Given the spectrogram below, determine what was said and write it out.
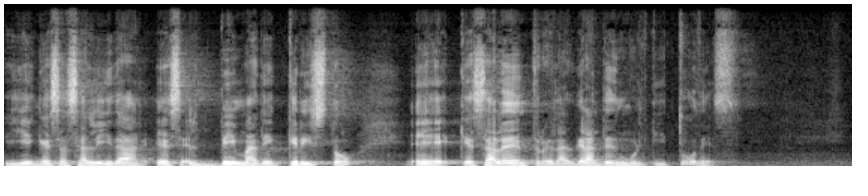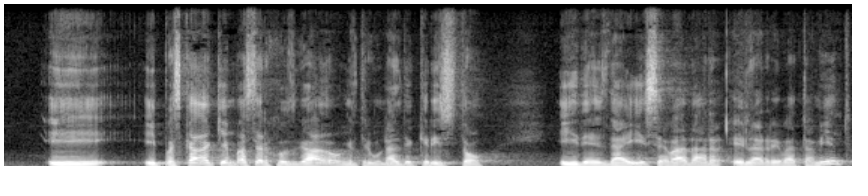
y en esa salida es el bema de Cristo eh, que sale dentro de las grandes multitudes. Y, pues cada quien va a ser juzgado en el tribunal de Cristo y desde ahí se va a dar el arrebatamiento.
